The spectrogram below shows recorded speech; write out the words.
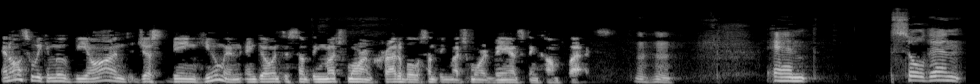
And also we can move beyond just being human and go into something much more incredible, something much more advanced and complex. Mm-hmm. And so then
